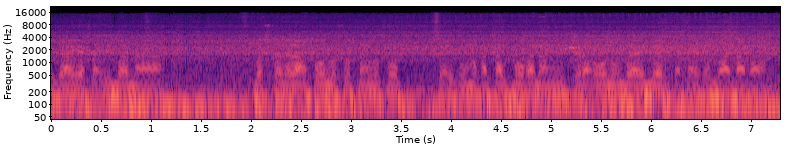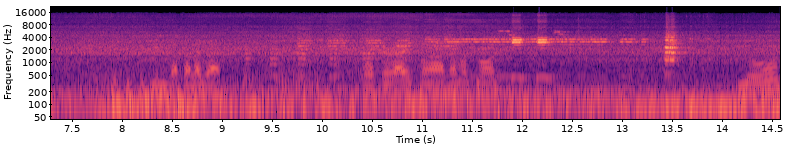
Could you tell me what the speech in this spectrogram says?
gagaya sa iba na basta na lang po lusot ng lusot. Kaya kung makatagpo ka ng siraulong driver patay kang bata ka. Titikikin ka talaga. Okay right mga kamot-mot. Yun.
